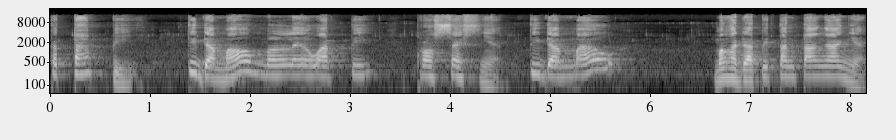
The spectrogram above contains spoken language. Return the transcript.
Tetapi tidak mau melewati prosesnya. Tidak mau menghadapi tantangannya,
